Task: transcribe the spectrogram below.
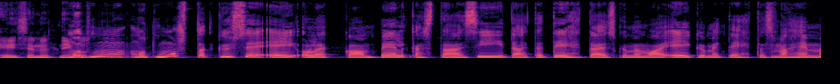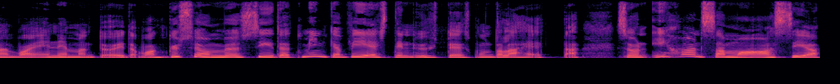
ei se nyt niinku, Mutta mu, mut musta kyse ei olekaan pelkästään siitä, että tehtäisikö me vai eikö me tehtäisi Mm. vähemmän vai enemmän töitä, vaan kyse on myös siitä, että minkä viestin yhteiskunta lähettää. Se on ihan sama asia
